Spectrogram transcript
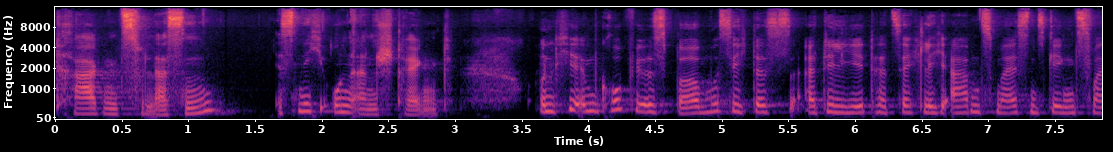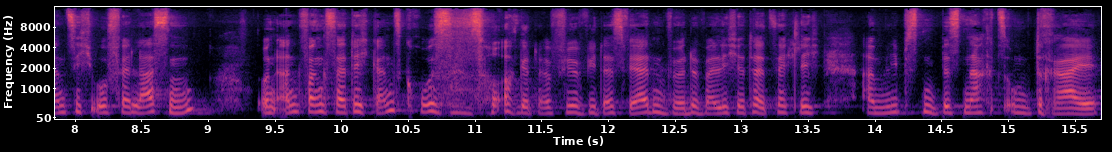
tragen zu lassen, ist nicht unanstrengend. Und hier im Gropiusbau muss ich das Atelier tatsächlich abends meistens gegen 20 Uhr verlassen. Und anfangs hatte ich ganz große Sorge dafür, wie das werden würde, weil ich ja tatsächlich am liebsten bis nachts um drei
